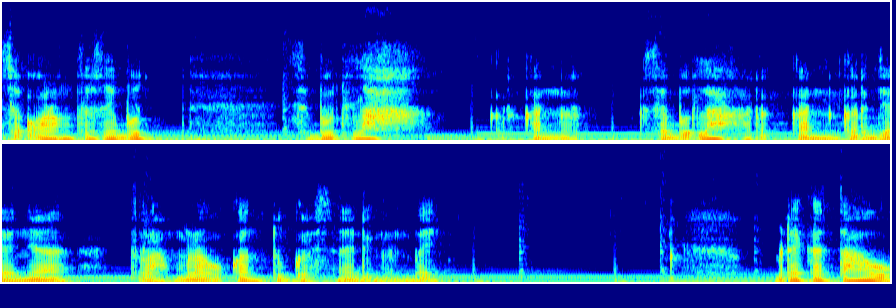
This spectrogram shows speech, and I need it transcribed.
seorang tersebut sebutlah rekan sebutlah rekan kerjanya telah melakukan tugasnya dengan baik. Mereka tahu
